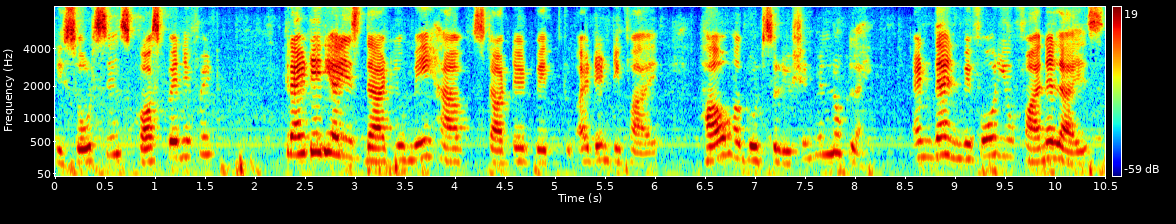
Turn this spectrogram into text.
resources, cost benefit. Criteria is that you may have started with to identify how a good solution will look like. And then before you finalize,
